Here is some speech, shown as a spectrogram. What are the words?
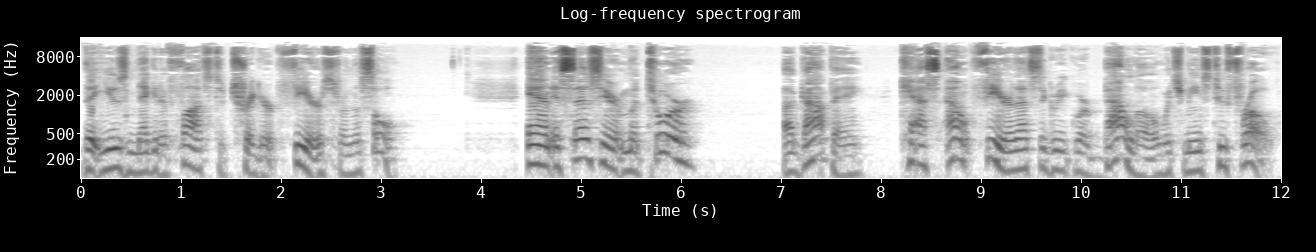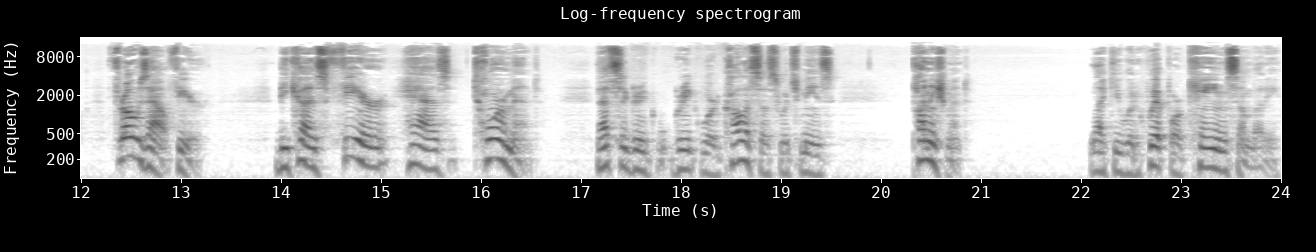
that use negative thoughts to trigger fears from the soul. And it says here, mature agape casts out fear. That's the Greek word balo, which means to throw, throws out fear because fear has torment. That's the Greek, Greek word kolasis, which means punishment, like you would whip or cane somebody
